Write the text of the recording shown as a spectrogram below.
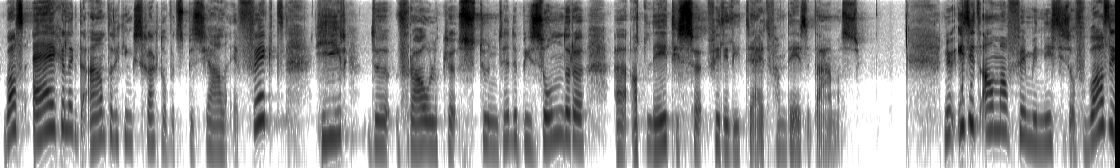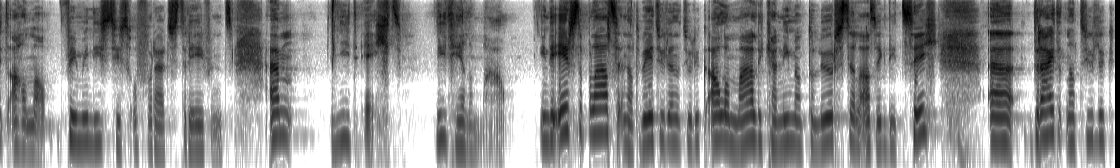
was eigenlijk de aantrekkingskracht of het speciale effect hier de vrouwelijke stunt, de bijzondere uh, atletische viriliteit van deze dames. Nu, is dit allemaal feministisch of was dit allemaal feministisch of vooruitstrevend? Um, niet echt, niet helemaal. In de eerste plaats, en dat weten jullie natuurlijk allemaal, ik ga niemand teleurstellen als ik dit zeg, uh, draait het natuurlijk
